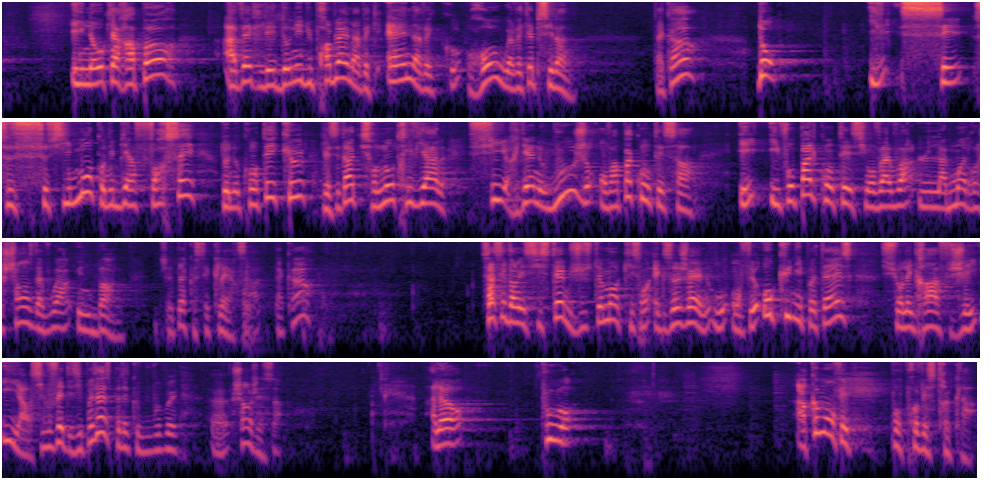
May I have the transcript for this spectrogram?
Et il n'a aucun rapport avec les données du problème, avec n, avec ρ ou avec epsilon. D'accord? Donc, ceci montre qu'on est bien forcé de ne compter que les étapes qui sont non triviales. Si rien ne bouge, on ne va pas compter ça. Et il ne faut pas le compter si on veut avoir la moindre chance d'avoir une borne. J'espère que c'est clair, ça. D'accord? Ça, c'est dans les systèmes justement qui sont exogènes, où on ne fait aucune hypothèse sur les graphes GI. Alors, si vous faites des hypothèses, peut-être que vous pouvez euh, changer ça. Alors, pour... Alors, comment on fait pour prouver ce truc-là?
